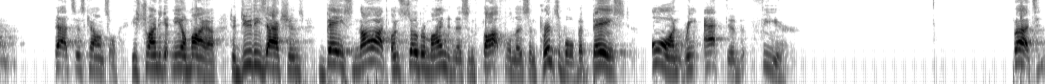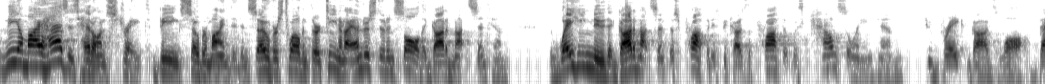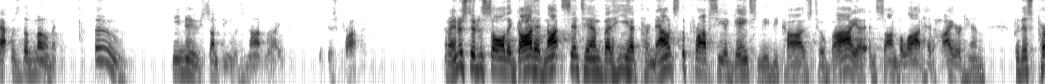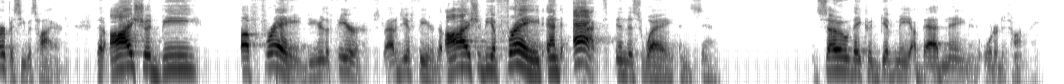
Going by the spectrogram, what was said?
That's his counsel. He's trying to get Nehemiah to do these actions based not on sober mindedness and thoughtfulness and principle, but based on reactive fear. But Nehemiah has his head on straight, being sober minded. And so, verse 12 and 13, and I understood and saw that God had not sent him. The way he knew that God had not sent this prophet is because the prophet was counseling him to break God's law. That was the moment. Boom! He knew something was not right with this prophet. And I understood and saw that God had not sent him, but he had pronounced the prophecy against me because Tobiah and Sanballat had hired him. For this purpose he was hired, that I should be afraid. Do you hear the fear? Strategy of fear. That I should be afraid and act in this way and sin. And so they could give me a bad name in order to taunt me.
